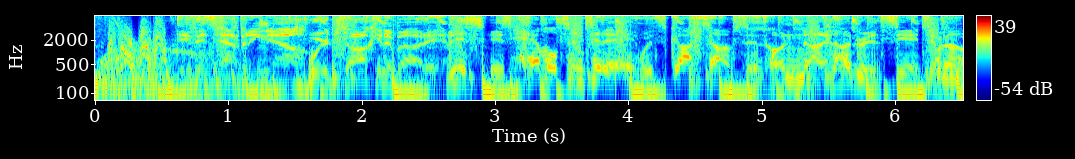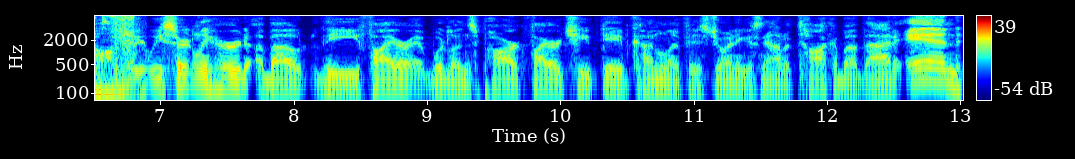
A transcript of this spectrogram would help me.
If it's happening now, we're talking about it. This is Hamilton Today with Scott Thompson on 900 CHML. We, we certainly heard about the fire at Woodlands Park. Fire Chief Dave Cunliffe is joining us now to talk about that and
